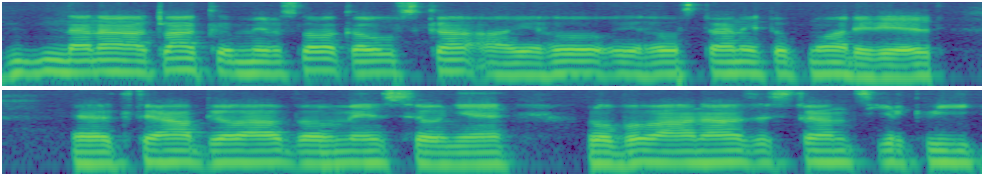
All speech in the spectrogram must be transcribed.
Na nátlak Miroslava Kalouska a jeho, jeho strany TOP 09, která byla velmi silně lobována ze stran církví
